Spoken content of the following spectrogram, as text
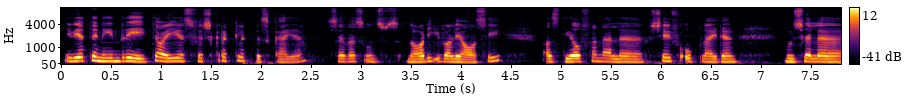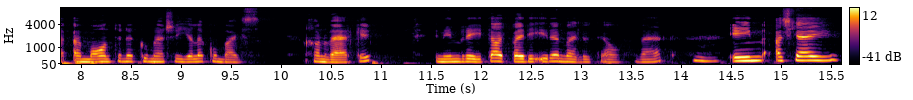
Jy weet en Henrietta, hy is verskriklik beskeie. Sy was ons na die evaluasie as deel van hulle chefopleiding moes hulle 'n maand in 'n kommersiële kombuis gaan werk het. En Henrietta het by die Erenwil Hotel gewerk. Hmm. En as jy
